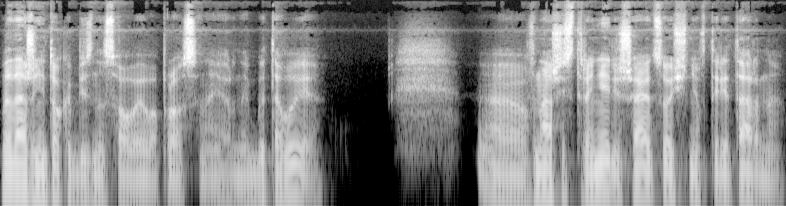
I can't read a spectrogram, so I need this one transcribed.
да даже не только бизнесовые вопросы, наверное, бытовые, в нашей стране решаются очень авторитарно.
